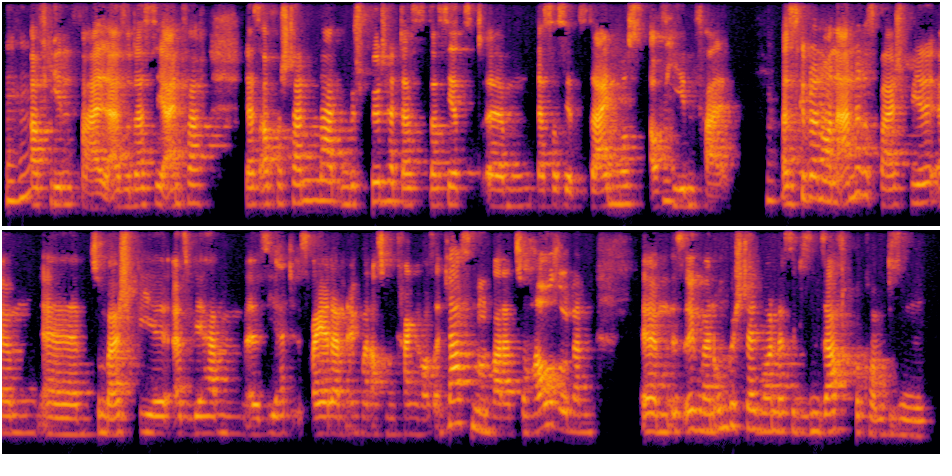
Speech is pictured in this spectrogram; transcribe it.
Mhm. Auf jeden Fall. Also, dass sie einfach das auch verstanden hat und gespürt hat, dass das jetzt, ähm, dass das jetzt sein muss. Auf mhm. jeden Fall. Mhm. Also es gibt auch noch ein anderes Beispiel. Ähm, äh, zum Beispiel, also wir haben, äh, sie hat, es war ja dann irgendwann aus dem Krankenhaus entlassen und war da zu Hause und dann ähm, ist irgendwann umgestellt worden, dass sie diesen Saft bekommt, diesen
